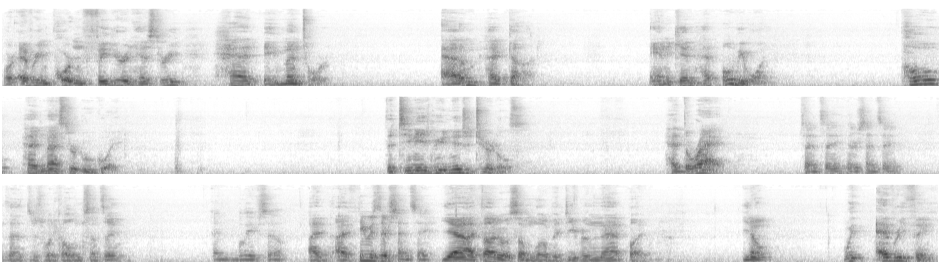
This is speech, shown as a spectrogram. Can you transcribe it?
or every important figure in history had a mentor. Adam had God. Anakin had Obi Wan. Po had Master Oogway. The Teenage Mutant Ninja Turtles had the rat. Sensei, their sensei. Is that just what he called him, Sensei? I believe so. I, I He was their sensei. Yeah, I thought it was something a little bit deeper than that, but you know, with everything,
